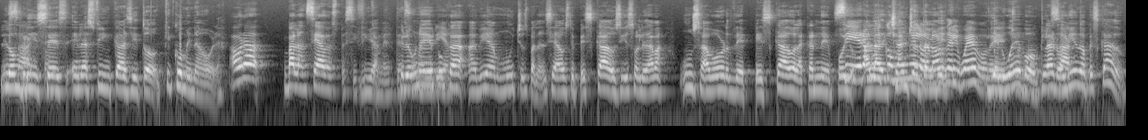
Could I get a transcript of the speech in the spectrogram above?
lombrices en las fincas y todo. ¿Qué comen ahora? Ahora balanceado específicamente. Pero en una época había muchos balanceados de pescados y eso le daba un sabor de pescado a la carne de pollo, sí, era a la muy de común chancho el olor también. del huevo. de y el hecho, huevo, ¿no? claro, Exacto. oliendo a pescado.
